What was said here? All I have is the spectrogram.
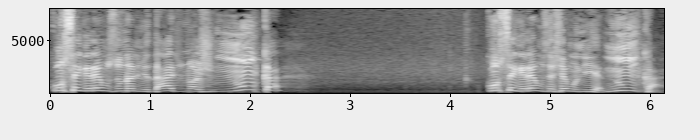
conseguiremos unanimidade, nós nunca conseguiremos hegemonia. Nunca.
